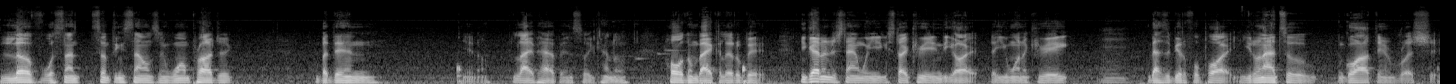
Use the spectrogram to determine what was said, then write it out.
love what some, something sounds in one project, but then, you know, life happens, so you kind of hold them back a little bit. You gotta understand when you start creating the art that you want to create. Mm. That's the beautiful part. You don't have to go out there and rush it.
